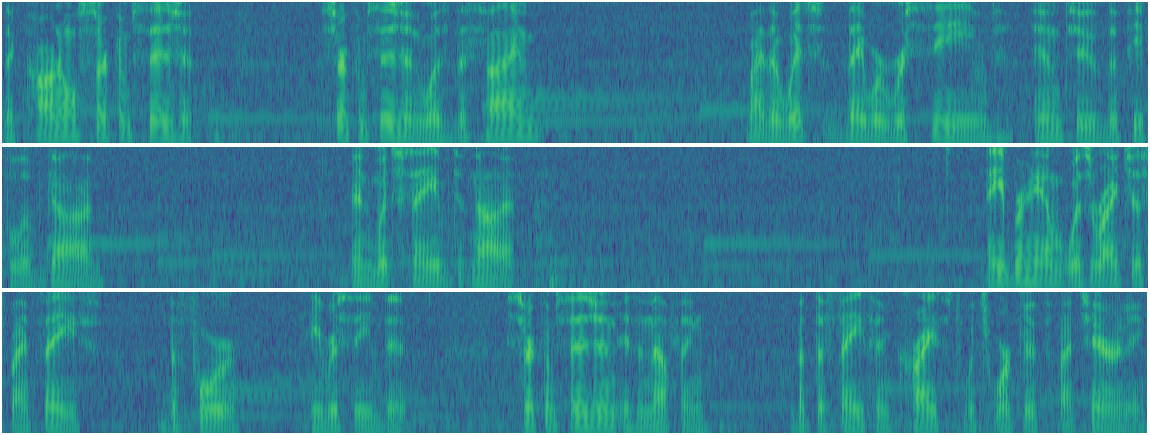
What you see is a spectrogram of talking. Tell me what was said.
The carnal circumcision circumcision was the sign by the which they were received into the people of God, and which saved not. Abraham was righteous by faith before he received it. Circumcision is nothing but the faith in Christ which worketh by charity.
